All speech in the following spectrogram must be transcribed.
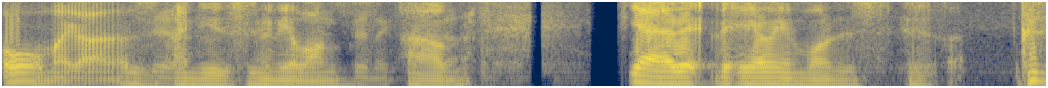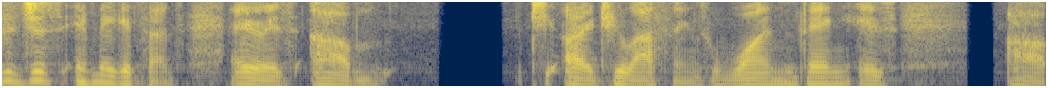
Oh my god, this is- I knew this was gonna be a long. Um, yeah, the, the alien one is because it just it makes sense. Anyways, um, two, all right, two last things. One thing is, uh,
